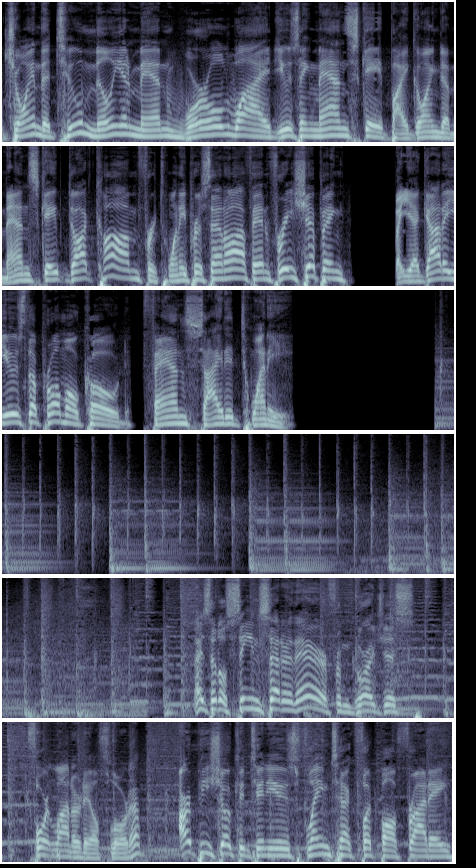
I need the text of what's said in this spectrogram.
join the 2 million men worldwide using Manscaped by going to manscaped.com for 20% off and free shipping. But you got to use the promo code FANSIDED20. Nice little scene setter there from gorgeous Fort Lauderdale, Florida. RP show continues. Flame Tech Football Friday.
